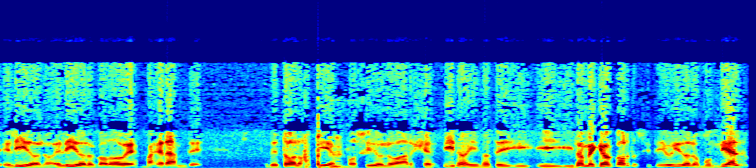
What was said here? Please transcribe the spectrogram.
el ídolo, el ídolo cordobés más grande de todos los tiempos, ídolo argentino, y no te y, y, y, no me quedo corto si te digo ídolo mundial,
